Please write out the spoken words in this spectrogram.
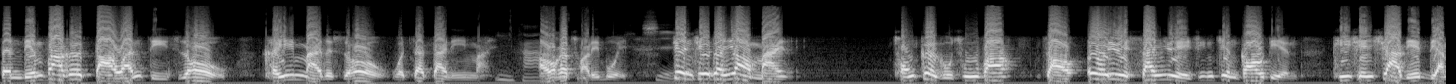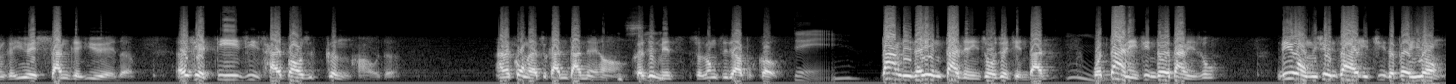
等联发科打完底之后，可以买的时候，我再带你买。嗯，好。好，我给他传一步。是。现阶段要买。从个股出发，找二月、三月已经见高点，提前下跌两个月、三个月的，而且第一季财报是更好的。啊，供来是简单的哈，可是你们手中资料不够。对，让林德燕带着你做最简单。嗯，我带你进都会带你出，利用我们现在一季的费用，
